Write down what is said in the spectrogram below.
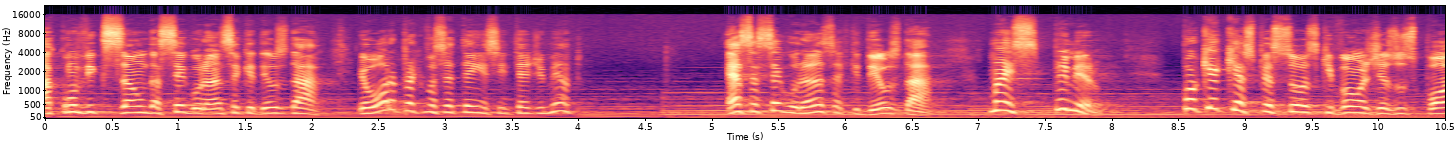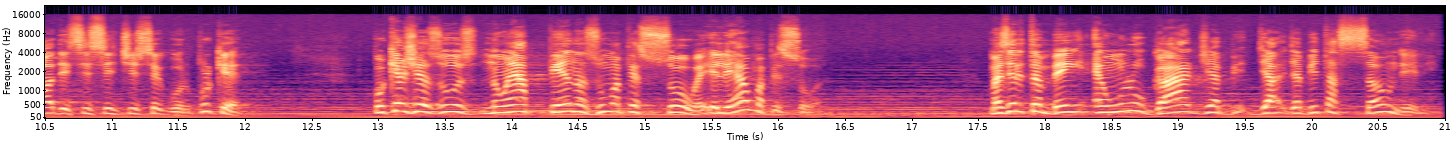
a convicção da segurança que Deus dá. Eu oro para que você tenha esse entendimento, essa segurança que Deus dá. Mas, primeiro, por que, que as pessoas que vão a Jesus podem se sentir seguros? Por quê? Porque Jesus não é apenas uma pessoa, Ele é uma pessoa mas ele também é um lugar de, de, habitação nele.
